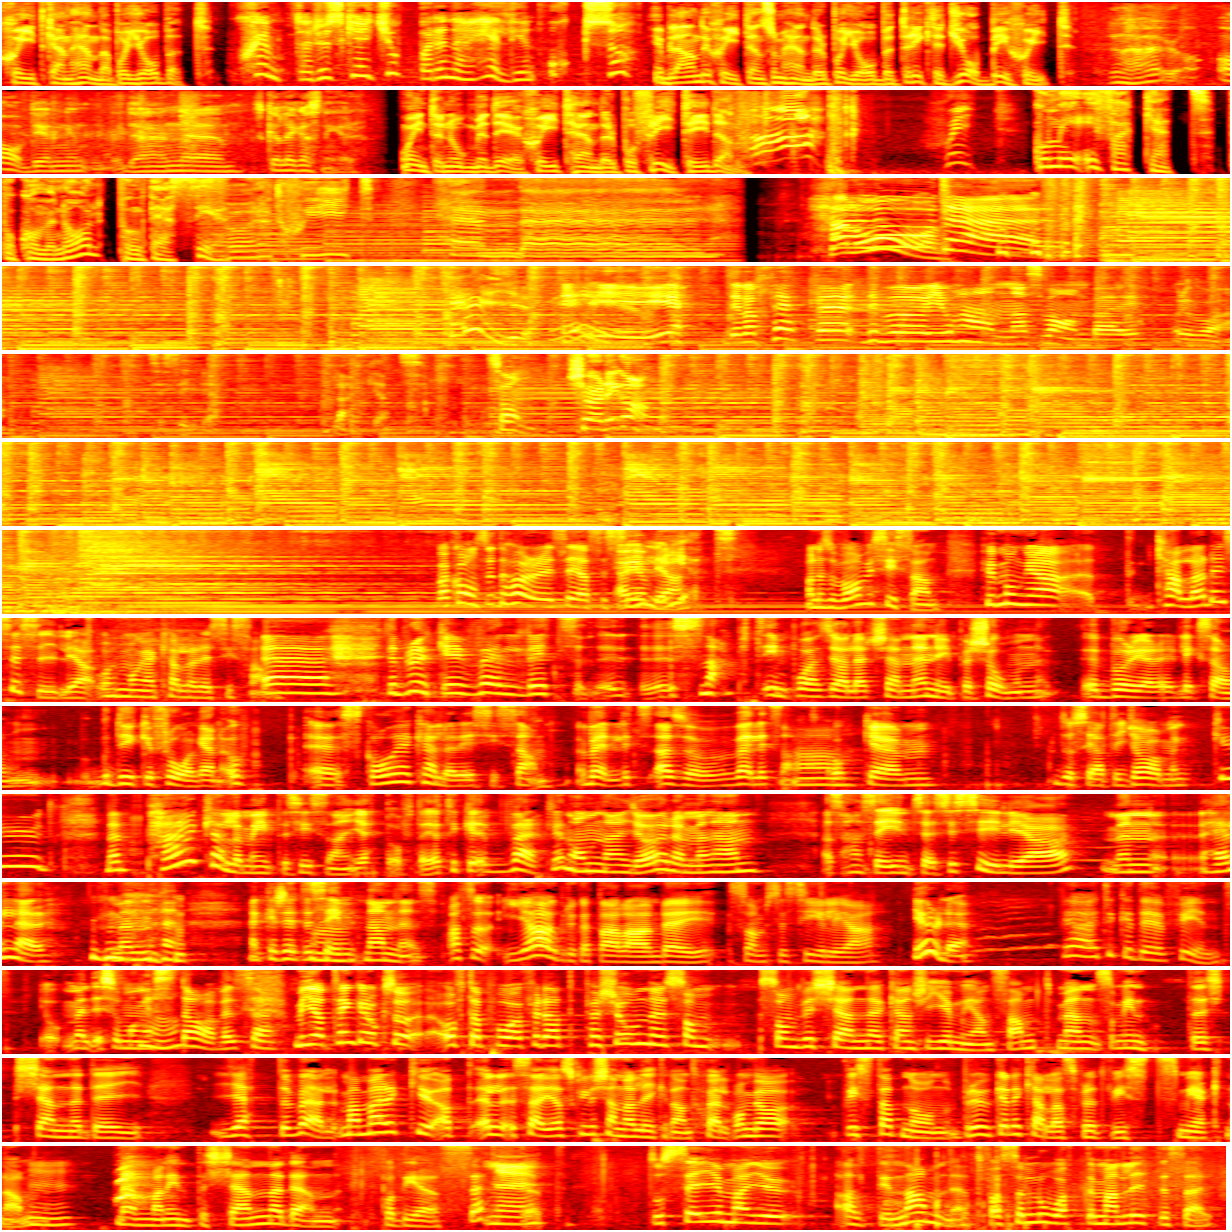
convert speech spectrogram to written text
Skit kan hända på jobbet. Skämtar du? Ska jag jobba den här helgen också? Ibland är skiten som händer på jobbet riktigt jobbig skit. Den här avdelningen, den eh, ska läggas ner. Och inte nog med det, skit händer på fritiden. Skit! Gå med i facket på kommunal.se. För att skit händer. Hallå där! Det var Peppe, det var Johanna Svanberg och det var Cecilia Blankens som körde igång. Vad konstigt att höra dig säga Ja, Cecilia. jag vet. Man är så van vid Sissan. Hur många kallar dig Cecilia och hur många kallar dig Sissan? Eh, det brukar ju väldigt eh, snabbt in på att jag har lärt känna en ny person eh, börjar liksom, dyker frågan upp. Eh, ska jag kalla dig Sissan? Väldigt, alltså väldigt snabbt. Ah. Och ehm, då säger jag alltid ja, men gud. Men Per kallar mig inte Sissan jätteofta. Jag tycker verkligen om när han gör det, men han, alltså han säger ju inte så här, Cecilia, men heller. Men han kanske inte säger mitt namn ens. Alltså, jag brukar tala om dig som Cecilia. Gör du det? Ja, jag tycker det är fint. Jo, men det är så många stavelser. Men jag tänker också ofta på, för att personer som, som vi känner kanske gemensamt, men som inte känner dig jätteväl. Man märker ju att, eller så här, jag skulle känna likadant själv. Om jag visste att någon brukade kallas för ett visst smeknamn, men man inte känner den på det sättet. Nej. Då säger man ju alltid namnet, fast så låter man lite så här,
